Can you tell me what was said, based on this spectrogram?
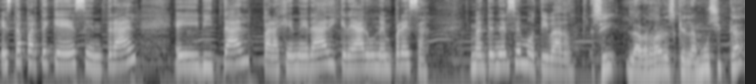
Esta parte que es central y vital para generar y crear una empresa. Mantenerse motivado. Sí, la verdad es que la música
